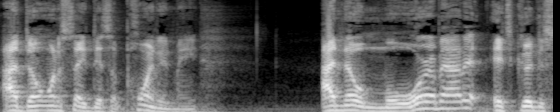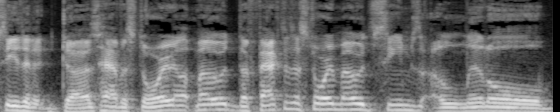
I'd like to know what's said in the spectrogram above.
I don't want to say disappointed me. I know more about it. It's good to see that it does have a story mode. The fact that the story mode seems a little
